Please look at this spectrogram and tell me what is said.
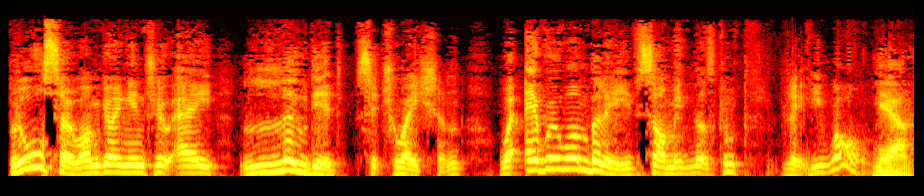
But also, I'm going into a loaded situation where everyone believes something that's completely wrong. Yeah.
